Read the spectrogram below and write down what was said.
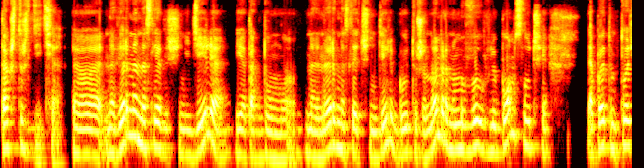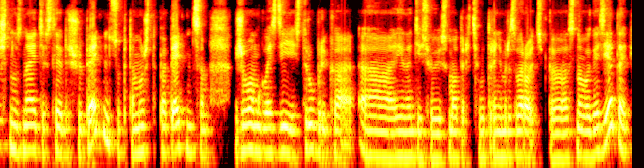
Так что ждите э, наверное, на следующей неделе, я так думаю, наверное, на следующей неделе будет уже номер, но вы в любом случае об этом точно узнаете в следующую пятницу, потому что по пятницам в «Живом гвозде» есть рубрика, э, я надеюсь, вы ее смотрите в утреннем развороте с новой газетой,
